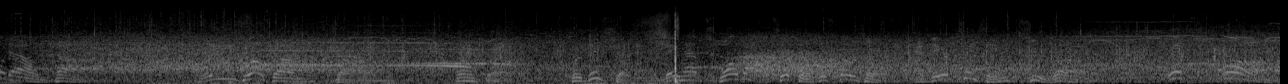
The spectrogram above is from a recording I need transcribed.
showdown time. Please welcome John Franco. For this show, they have 12 outs at their disposal, and they are chasing two runs. It's on.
